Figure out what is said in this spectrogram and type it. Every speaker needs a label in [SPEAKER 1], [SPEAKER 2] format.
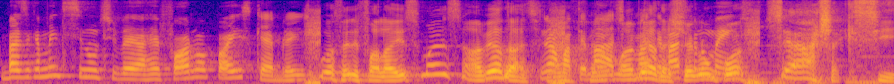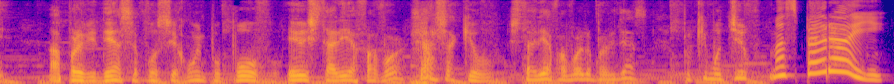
[SPEAKER 1] Basicamente, se não tiver a reforma, o país quebra. É isso.
[SPEAKER 2] Gostaria de falar isso, mas é uma verdade.
[SPEAKER 1] Não, matemática.
[SPEAKER 2] É uma verdade.
[SPEAKER 1] matemática
[SPEAKER 2] Chega um ponto.
[SPEAKER 3] Você acha que se a Previdência fosse ruim para o povo, eu estaria a favor? Você acha que eu estaria a favor da Previdência? Por que motivo?
[SPEAKER 4] Mas peraí.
